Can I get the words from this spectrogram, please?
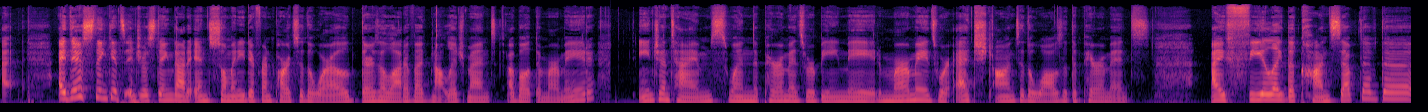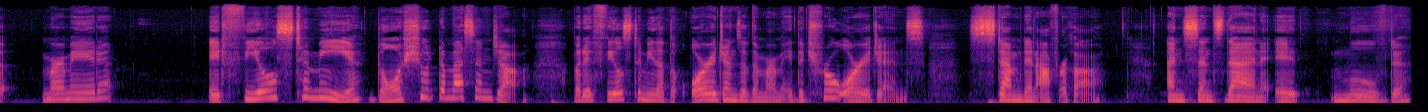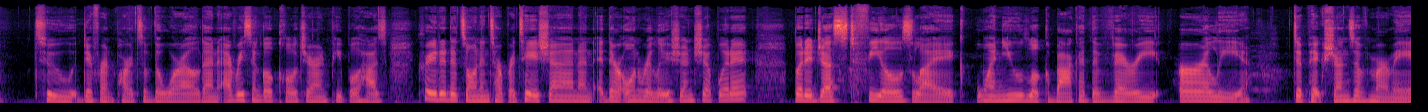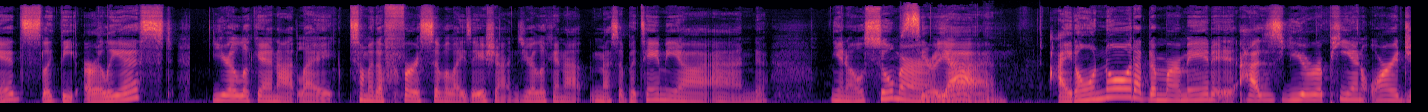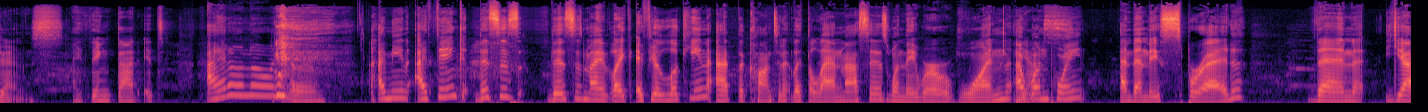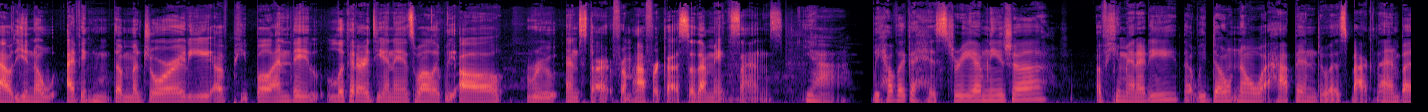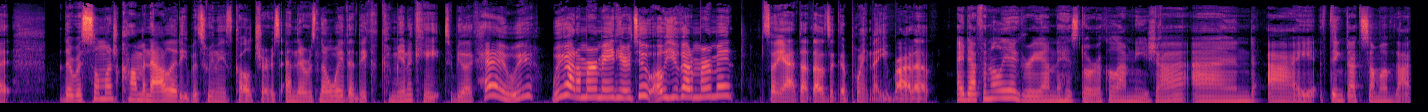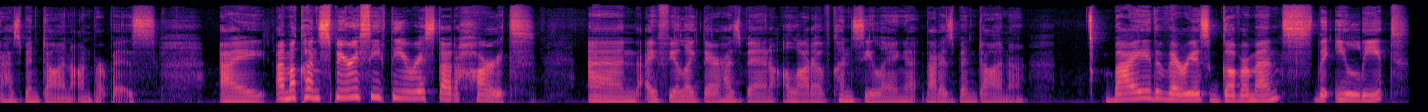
I, I just think it's interesting that in so many different parts of the world, there's a lot of acknowledgement about the mermaid. Ancient times, when the pyramids were being made, mermaids were etched onto the walls of the pyramids. I feel like the concept of the mermaid, it feels to me, don't shoot the messenger, but it feels to me that the origins of the mermaid, the true origins, stemmed in Africa. And since then, it moved to different parts of the world and every single culture and people has created its own interpretation and their own relationship with it but it just feels like when you look back at the very early depictions of mermaids like the earliest you're looking at like some of the first civilizations you're looking at Mesopotamia and you know, Sumer. Syria yeah. I don't know that the mermaid has European origins. I think that it's I don't know either. I mean, I think this is this is my like if you're looking at the continent like the land masses when they were one at one point and then they spread, then yeah, you know, I think the majority of people and they look at our DNA as well like we all root and start from Africa, so that makes sense. yeah. We have like a history amnesia of humanity that we don't know what happened to us back then, but there was so much commonality between these cultures and there was no way that they could communicate to be like hey we we got a mermaid here too. Oh you got a mermaid? So yeah i thought that was a good point that you brought up. I definitely agree on the historical amnesia, and I think that some of that has been done on purpose. I I'm a conspiracy theorist at heart, and I feel like there has been a lot of concealing that has been done by the various governments, the elite,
